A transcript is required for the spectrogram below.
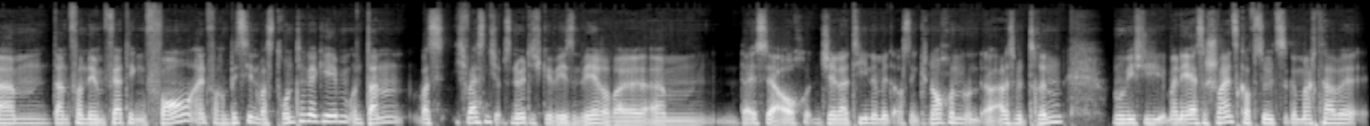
Ähm, dann von dem fertigen Fond einfach ein bisschen was drunter gegeben und dann, was ich weiß nicht, ob es nötig gewesen wäre, weil ähm, da ist ja auch Gelatine mit aus den Knochen und äh, alles mit drin. Nur wie ich die, meine erste Schweinskopfsülze gemacht habe,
